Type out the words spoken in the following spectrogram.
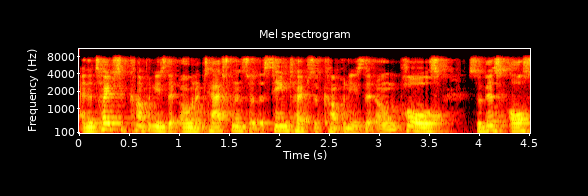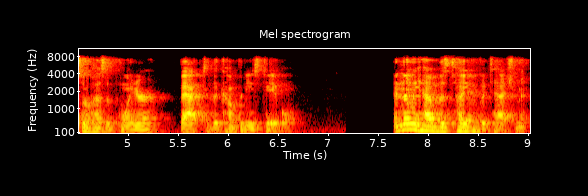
and the types of companies that own attachments are the same types of companies that own poles, so this also has a pointer back to the companies table. And then we have this type of attachment.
